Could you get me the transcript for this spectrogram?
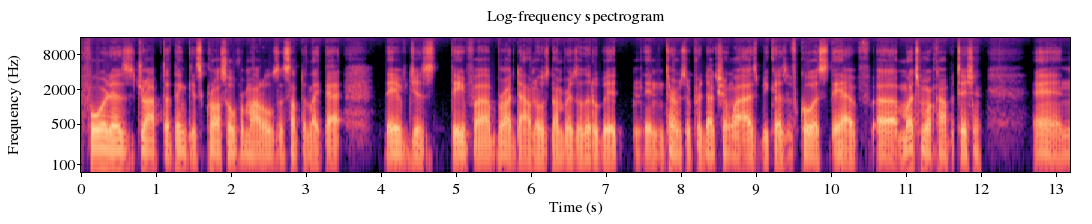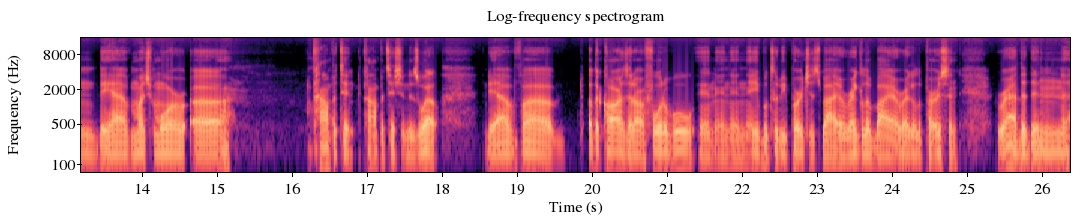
Ford has dropped, I think it's crossover models or something like that. They've just they've uh, brought down those numbers a little bit in terms of production wise because of course they have uh, much more competition and they have much more uh, competent competition as well. They have uh, other cars that are affordable and, and, and able to be purchased by a regular buyer, a regular person, rather than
